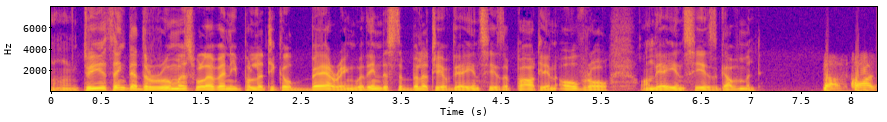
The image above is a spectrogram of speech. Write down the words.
Mm-hmm. Do you think that the rumors will have any political bearing within the stability of the ANC as a party and overall on the ANC as government? No, of course.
